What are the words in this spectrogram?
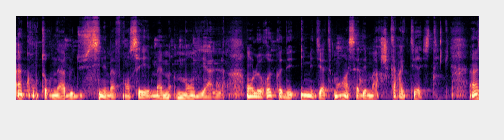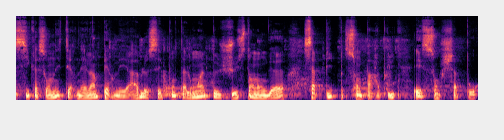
incontournable du cinéma français et même mondial. On le reconnaît immédiatement à sa démarche caractéristique, ainsi qu'à son éternel imperméable, ses pantalons un peu justes en longueur, sa pipe, son parapluie et son chapeau.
